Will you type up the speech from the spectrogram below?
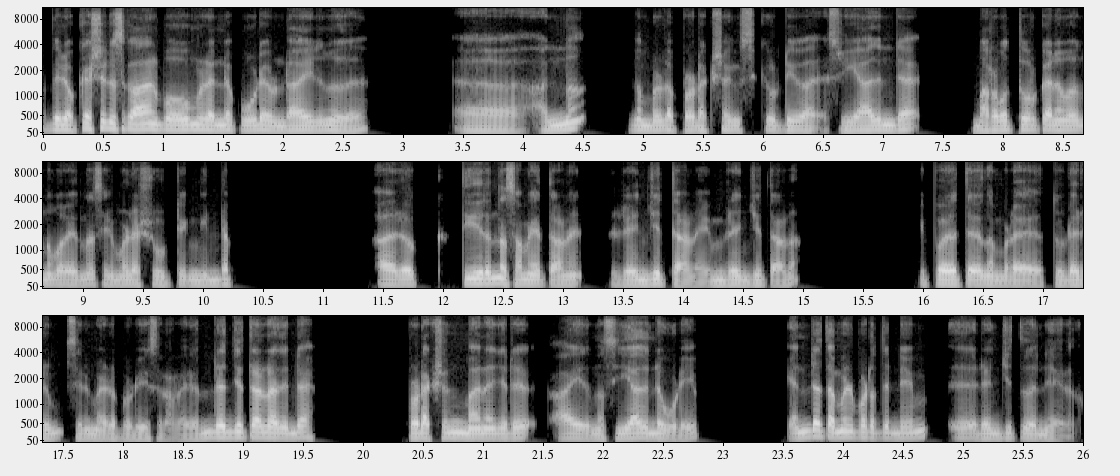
അപ്പോൾ ലൊക്കേഷൻസ് കാണാൻ പോകുമ്പോൾ എന്റെ കൂടെ ഉണ്ടായിരുന്നത് അന്ന് നമ്മളുടെ പ്രൊഡക്ഷൻ എക്സിക്യൂട്ടീവ് ശ്രീയാദിന്റെ മറവത്തൂർ കനവ് എന്ന് പറയുന്ന സിനിമയുടെ ഷൂട്ടിങ്ങിന്റെ ഒരു തീരുന്ന സമയത്താണ് രഞ്ജിത്താണ്. എം രഞ്ജിത്താണ്. ഇപ്പോഴത്തെ നമ്മുടെ തുടരും സിനിമയുടെ പ്രൊഡ്യൂസറാണ്. എം രഞ്ജിത്താണ് അതിന്റെ പ്രൊഡക്ഷൻ മാനേജർ ആയിരുന്ന സിയാദിന്റെ കൂടെയും എന്റെ തമിഴ് പടത്തിന്റെയും രഞ്ജിത്ത് തന്നെയായിരുന്നു.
